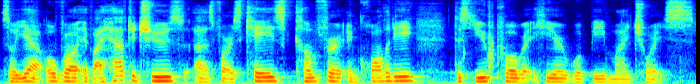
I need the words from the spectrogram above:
So yeah, overall, if I have to choose as far as case, comfort, and quality, this U Pro right here would be my choice.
